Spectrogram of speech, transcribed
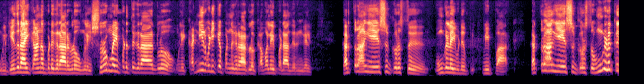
உங்களுக்கு எதிராய் காணப்படுகிறார்களோ உங்களை சிறுமைப்படுத்துகிறார்களோ உங்களை கண்ணீர் வடிக்க பண்ணுகிறார்களோ கவலைப்படாதிருங்கள். கர்த்தராகி இயேசு கிறிஸ்து உங்களை விடுவிப்பார் கர்த்தராகி இயேசு கிறிஸ்து உங்களுக்கு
